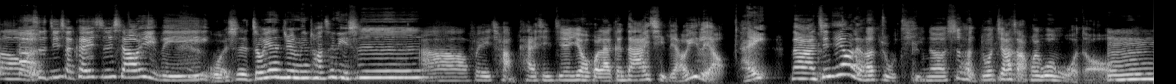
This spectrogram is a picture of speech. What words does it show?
嗯，我是精神科医师肖艺林，我是周燕君，临床心理师。啊，非常开心，今天又回来跟大家一起聊一聊。嘿，那今天要聊的主题呢，是很多家长会问我的哦。嗯，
